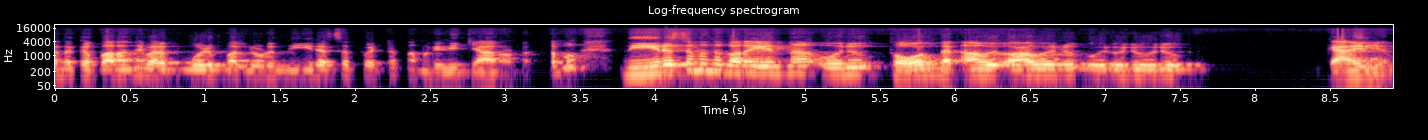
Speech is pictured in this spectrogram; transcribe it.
എന്നൊക്കെ പറഞ്ഞ് പലപ്പോഴും പലരോട് നീരസപ്പെട്ട് നമ്മൾ ഇരിക്കാറുണ്ട്. അപ്പോൾ നീരസം എന്ന് പറയുന്ന ഒരു തോന്നൽ ആ ഒരു ഒരു ഒരു കാര്യം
